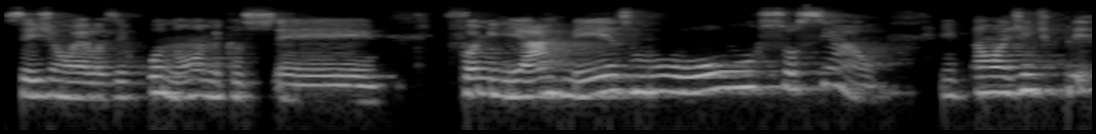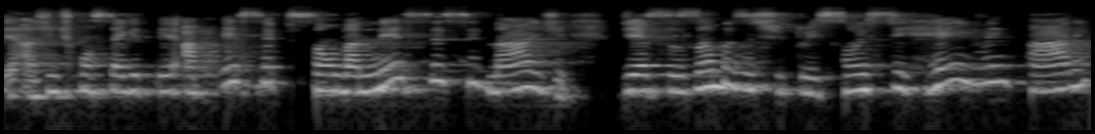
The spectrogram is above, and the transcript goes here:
sejam elas econômicas, é, familiar mesmo ou social. Então, a gente, a gente consegue ter a percepção da necessidade de essas ambas instituições se reinventarem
